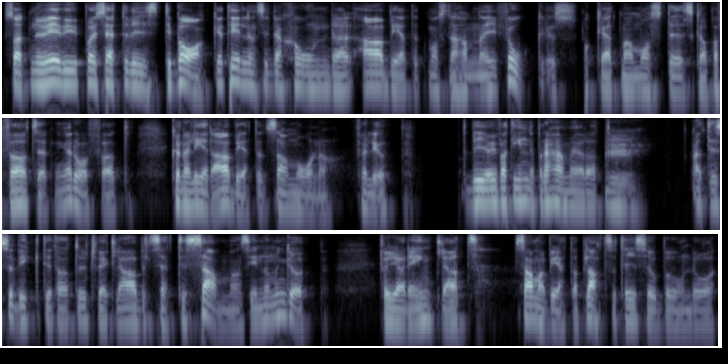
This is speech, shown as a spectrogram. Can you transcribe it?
Så att nu är vi på ett sätt och vis tillbaka till en situation där arbetet måste hamna i fokus och att man måste skapa förutsättningar då för att kunna leda arbetet, samordna, följa upp. Vi har ju varit inne på det här med att, mm. att det är så viktigt att utveckla arbetssätt tillsammans inom en grupp för att göra det enklare att samarbeta plats och tidsoberoende och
